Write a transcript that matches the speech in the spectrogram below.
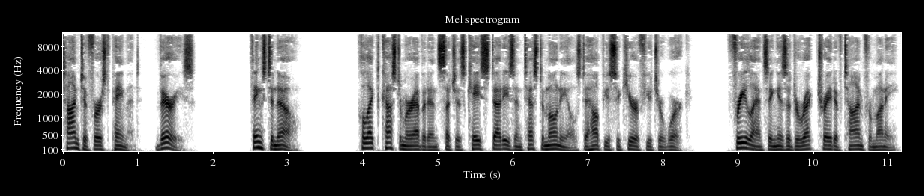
Time to first payment varies. Things to know. Collect customer evidence such as case studies and testimonials to help you secure future work. Freelancing is a direct trade of time for money,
